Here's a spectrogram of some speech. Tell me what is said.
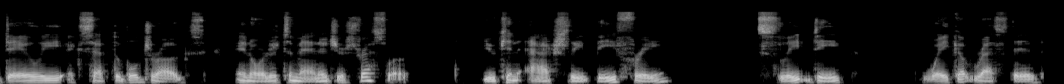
daily acceptable drugs in order to manage your stress load. You can actually be free, sleep deep, wake up rested,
